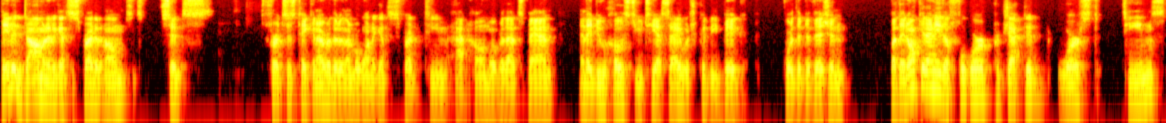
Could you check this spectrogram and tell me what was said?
They've been dominant against the spread at home since, since Fritz has taken over. They're the number one against the spread team at home over that span, and they do host UTSA, which could be big for the division. But they don't get any of the four projected worst teams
